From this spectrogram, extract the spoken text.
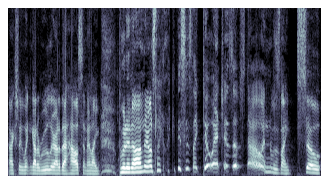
actually went and got a ruler out of the house, and I like put it on there. I was like, "Like this is like two inches of snow," and was like so.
